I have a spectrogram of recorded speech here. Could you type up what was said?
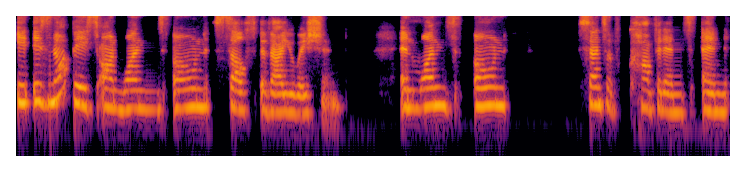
it is not based on one's own self evaluation and one's own sense of confidence and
